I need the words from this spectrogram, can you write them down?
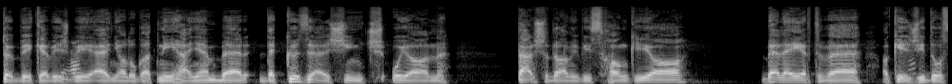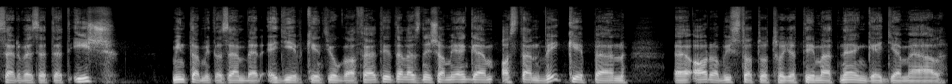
többé-kevésbé elnyalogat néhány ember, de közel sincs olyan társadalmi visszhangja, beleértve a két zsidó szervezetet is, mint amit az ember egyébként joggal feltételezni, és ami engem aztán végképpen e, arra biztatott, hogy a témát ne engedjem el,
